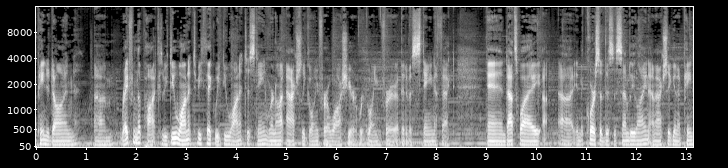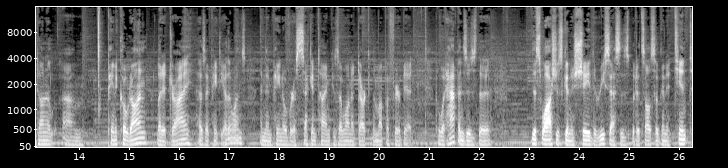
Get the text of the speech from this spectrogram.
paint it on um, right from the pot because we do want it to be thick. We do want it to stain. We're not actually going for a wash here. We're going for a bit of a stain effect. And that's why uh, in the course of this assembly line, I'm actually going to paint on it um, paint a coat on, let it dry as I paint the other ones, and then paint over a second time because I want to darken them up a fair bit. But what happens is the this wash is going to shade the recesses, but it's also going to tint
